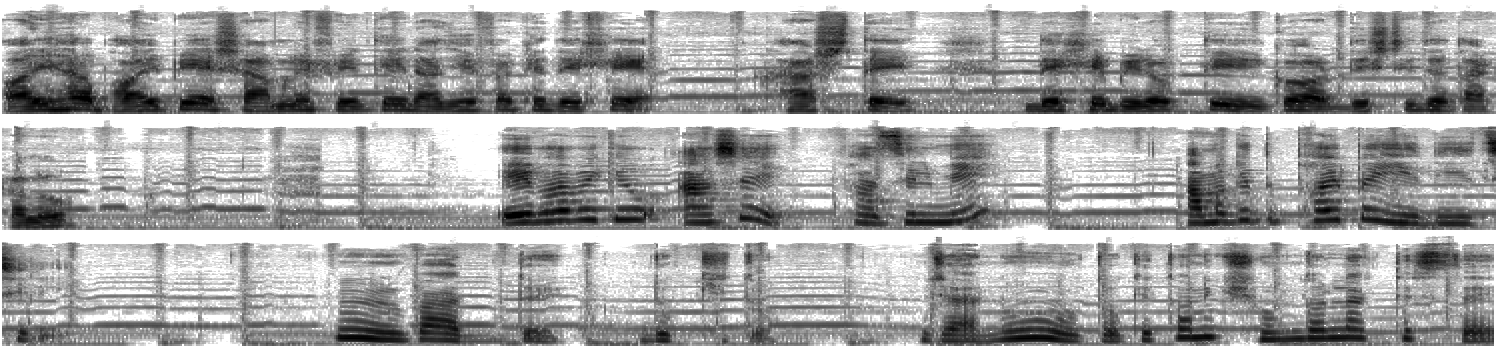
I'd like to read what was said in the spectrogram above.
অরিহা ভয় পেয়ে সামনে ফিরতেই নাজিফাকে দেখে হাসতে দেখে বিরক্তিকর দৃষ্টিতে তাকালো। এভাবে কেউ আসে ফাজিল মেয়ে? আমাকে তো ভয় পাইয়ে দিয়েছিলি। হুম বাদ দে দুঃখিত। জানু তোকে তো অনেক সুন্দর লাগতেছে।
